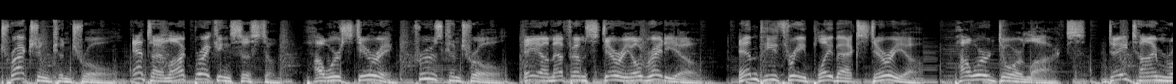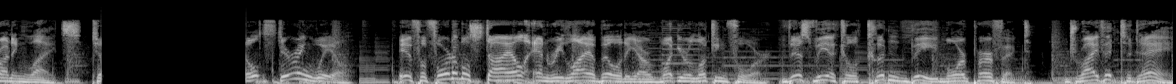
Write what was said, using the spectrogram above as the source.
traction control, anti lock braking system, power steering, cruise control, AM FM stereo radio, MP3 playback stereo, power door locks, daytime running lights, tilt steering wheel. If affordable style and reliability are what you're looking for, this vehicle couldn't be more perfect. Drive it today.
